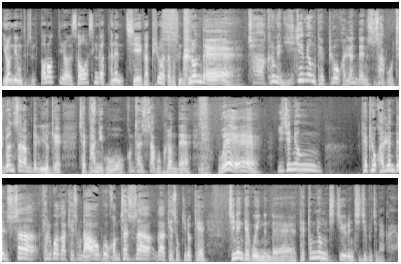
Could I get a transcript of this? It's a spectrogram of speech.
이런 내용들을 좀 떨어뜨려서 생각하는 지혜가 필요하다고 생각합니다. 그런데 자 그러면 이재명 대표 관련된 수사고 주변 사람들 음. 이렇게 재판이고 검찰 수사고 그런데 네. 왜 이재명 대표 관련된 수사 결과가 계속 나오고 검찰 수사가 계속 이렇게 진행되고 있는데 대통령 음. 지지율은 지지부진할까요?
